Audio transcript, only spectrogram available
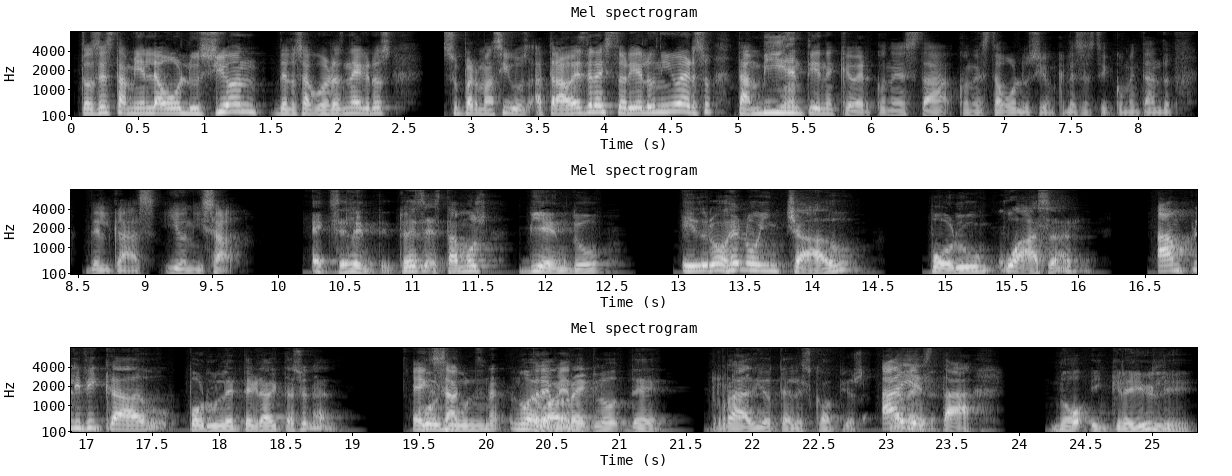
Entonces también la evolución de los agujeros negros supermasivos a través de la historia del universo también tiene que ver con esta, con esta evolución que les estoy comentando del gas ionizado. Excelente. Entonces estamos viendo hidrógeno hinchado por un cuásar amplificado por un lente gravitacional. Con un nuevo arreglo de radiotelescopios. Ahí está. No, increíble.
